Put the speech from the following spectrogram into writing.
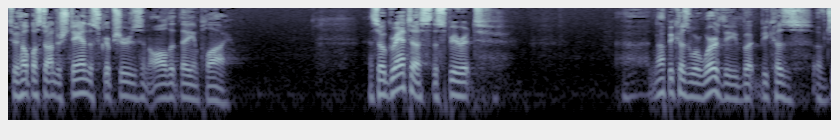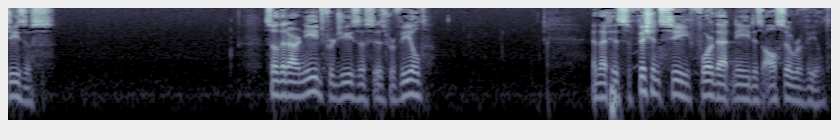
to help us to understand the scriptures and all that they imply. And so grant us the Spirit, uh, not because we're worthy, but because of Jesus. So that our need for Jesus is revealed and that His sufficiency for that need is also revealed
